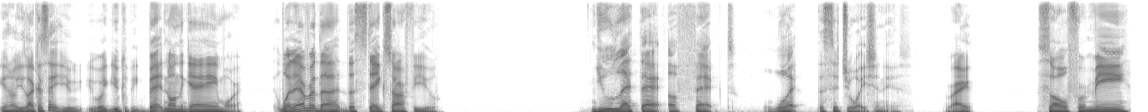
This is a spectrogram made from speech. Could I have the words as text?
you know, you like I said, you you, you could be betting on the game or whatever the the stakes are for you. you let that affect what the situation is, right? So for me,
